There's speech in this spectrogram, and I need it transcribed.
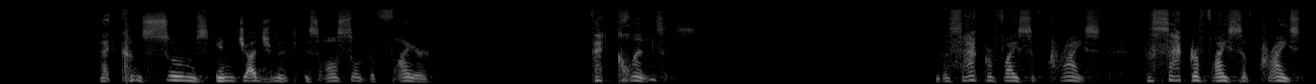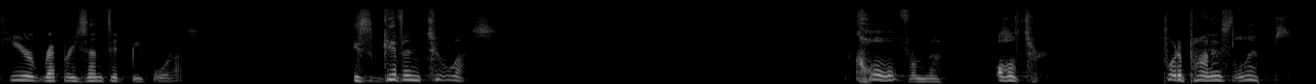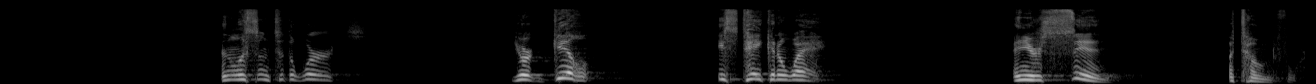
that consumes in judgment is also the fire that cleanses. The sacrifice of Christ, the sacrifice of Christ here represented before us, is given to us. Coal from the altar put upon his lips. And listen to the words Your guilt is taken away, and your sin atoned for.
